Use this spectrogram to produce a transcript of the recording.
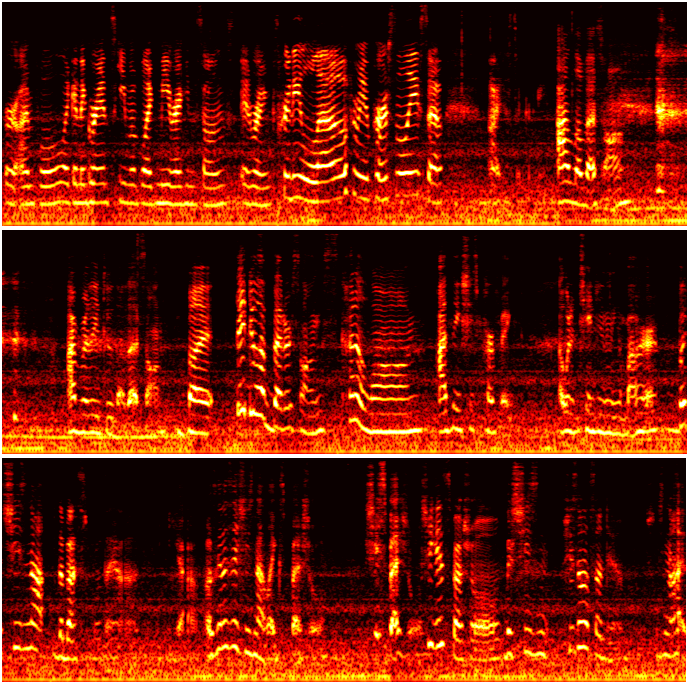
for I'm Full, like in the grand scheme of like me ranking the songs, it ranks pretty low for me personally, so I disagree. I love that song. I really do love that song. But they do have better songs. Kind of long. I think she's perfect. I wouldn't change anything about her. But she's not, The best of what they have. yeah. I was gonna say she's not like special. She's special. She is special. But she's She's not suntan. she's not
